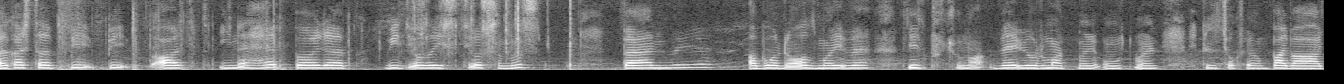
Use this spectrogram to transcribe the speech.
Arkadaşlar bir, bir art, yine hep böyle videolar istiyorsanız beğenmeyi, abone olmayı ve zil tuşuna ve yorum atmayı unutmayın. Hepinizi çok seviyorum. Bay bay.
